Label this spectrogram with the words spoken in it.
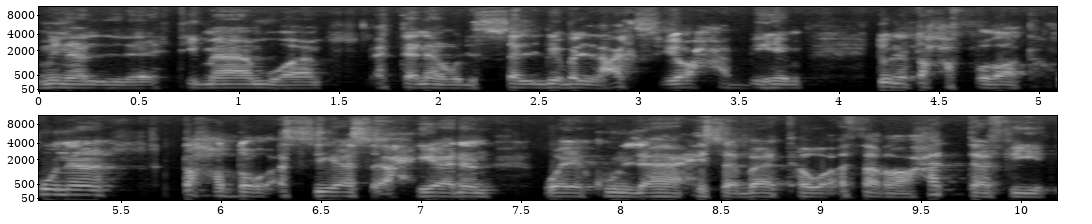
من الاهتمام والتناول السلبي بل بالعكس يرحب بهم دون تحفظات. هنا تحضر السياسة أحيانا ويكون لها حساباتها وأثرها حتى في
